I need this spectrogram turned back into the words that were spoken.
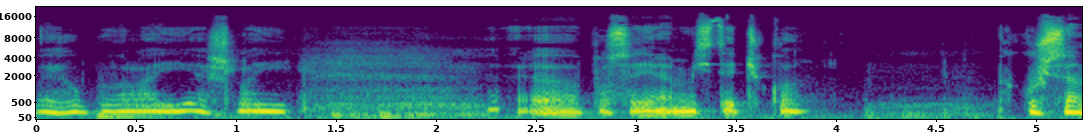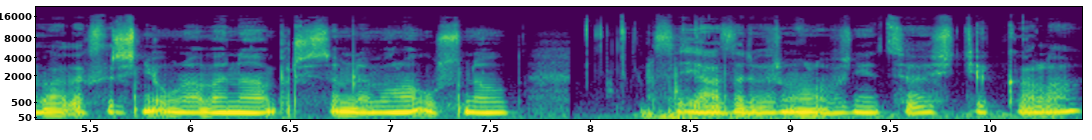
vyhubovala jí a šla jí e, posadit na místečko. Pak už jsem byla tak strašně unavená, protože jsem nemohla usnout. Seděla za dveřma ložnice a štěkala,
